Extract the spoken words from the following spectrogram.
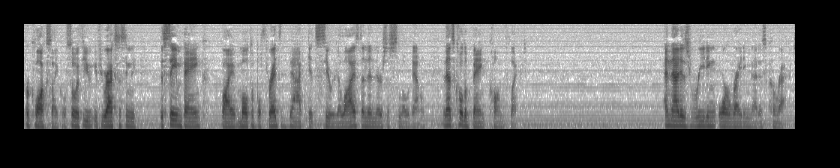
per clock cycle. So if you if you're accessing the same bank by multiple threads, that gets serialized, and then there's a slowdown, and that's called a bank conflict. And that is reading or writing that is correct.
